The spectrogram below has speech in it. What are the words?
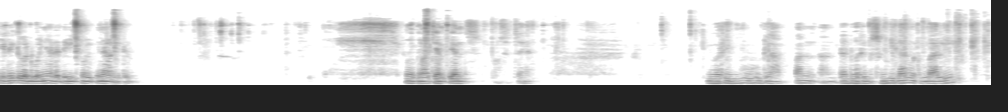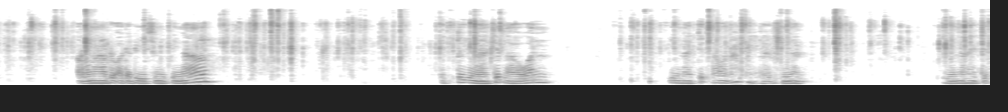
Jadi dua-duanya ada di semifinal gitu. Semifinal Champions maksud saya 2008 ada 2009 kembali. Ronaldo ada di semifinal. Itu United lawan United lawan apa ya 2009 United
